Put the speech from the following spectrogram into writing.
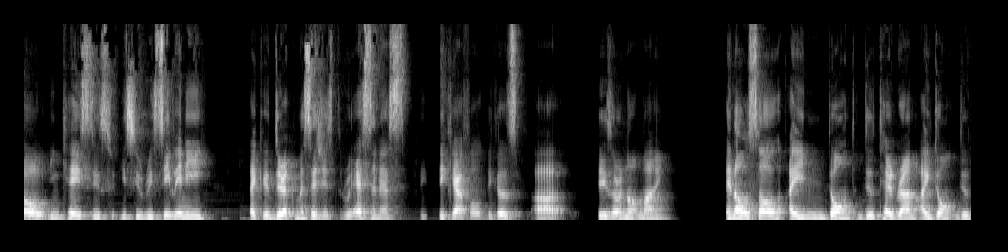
So in case if you receive any like uh, direct messages through SNS, please be careful because uh, these are not mine. And also, I don't do Telegram, I don't do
